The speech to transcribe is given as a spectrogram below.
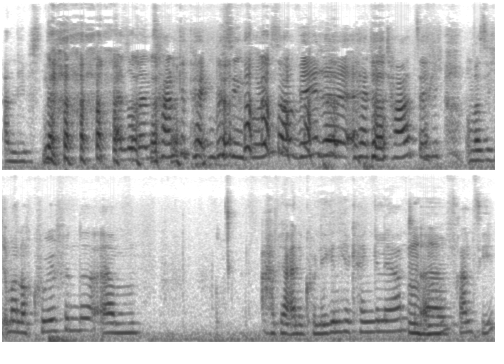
Am liebsten. also wenn das Handgepäck ein bisschen größer wäre, hätte ich tatsächlich. Und was ich immer noch cool finde, ähm, habe ja eine Kollegin hier kennengelernt, mhm. äh, Franzi.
